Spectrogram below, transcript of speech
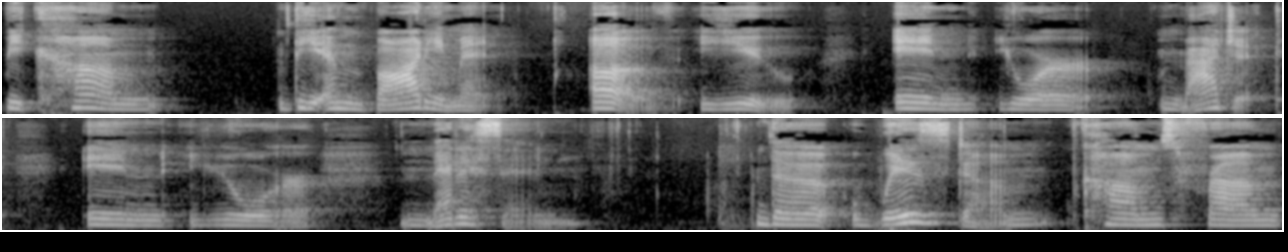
become the embodiment of you in your magic, in your medicine. The wisdom comes from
